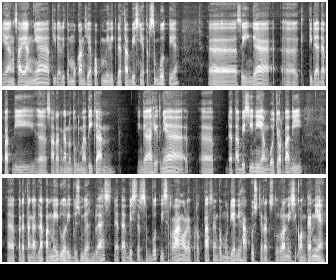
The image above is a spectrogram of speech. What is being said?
yang sayangnya tidak ditemukan siapa pemilik database-nya tersebut ya. Eh, sehingga eh, tidak dapat disarankan untuk dimatikan. Sehingga akhirnya eh, database ini yang bocor tadi Eh, pada tanggal 8 Mei 2019, database tersebut diserang oleh pertas yang kemudian dihapus secara keseluruhan isi kontennya.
